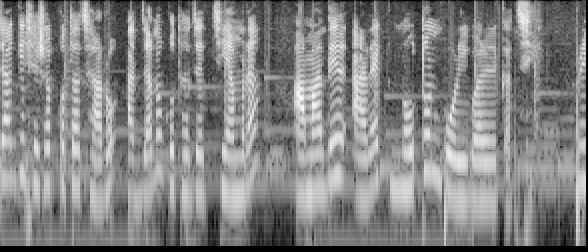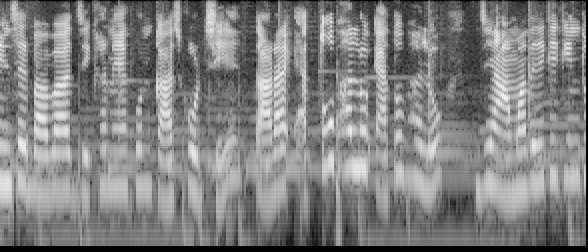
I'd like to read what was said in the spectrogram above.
যাকে সেসব কথা ছাড়ো, আর জানো কোথায় যাচ্ছি আমরা? আমাদের আরেক নতুন পরিবারের কাছে। প্রিন্সের বাবা যেখানে এখন কাজ করছে, তারা এত ভালো এত ভালো যে আমাদেরকে কিন্তু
